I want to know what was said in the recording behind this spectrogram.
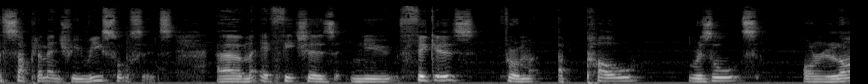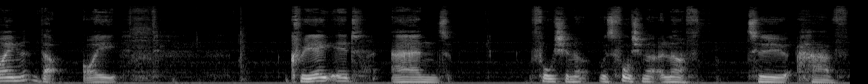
supplementary resources Um, it features new figures from a poll results online that I created and fortunate was fortunate enough to have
